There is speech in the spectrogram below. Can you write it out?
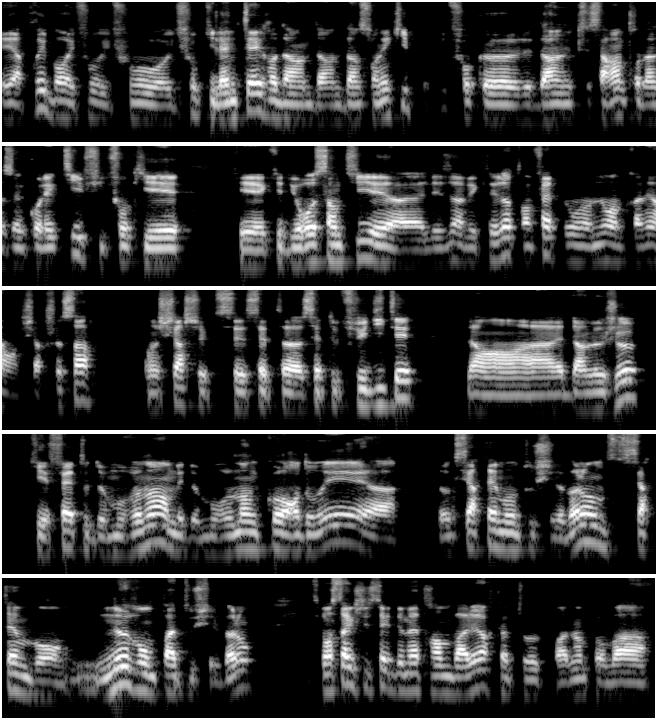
Et après, bon, il faut, il faut, il faut qu'il intègre dans, son équipe. Il faut que, ça rentre dans un collectif. Il faut qu'il y ait, du ressenti euh, les uns avec les autres. En fait, nous, entraîneurs, on cherche ça. On cherche cette, cette fluidité dans, euh, dans le jeu qui est faite de mouvements, mais de mouvements coordonnés. Donc certains vont toucher le ballon, certains ne vont pas toucher le ballon. C'est pour ça que j'essaie de mettre en valeur quand, par exemple, on va,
